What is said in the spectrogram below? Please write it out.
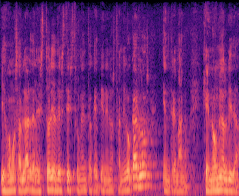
y os vamos a hablar de la historia de este instrumento que tiene nuestro amigo Carlos entre manos, que no me olvida.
